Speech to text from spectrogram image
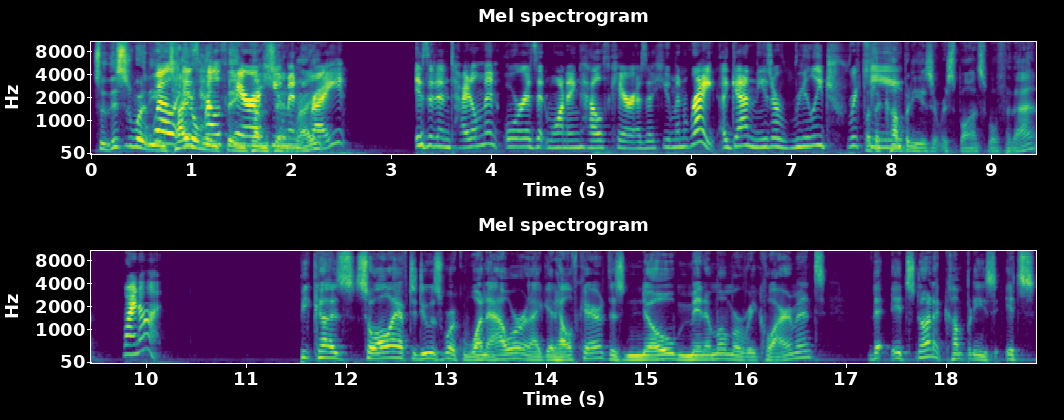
So this is where the well, is entitlement thing healthcare a human in, right? Is it entitlement or is it wanting healthcare as a human right? Again, these are really tricky. But the company isn't responsible for that. Why not? Because so all I have to do is work one hour and I get health care. There's no minimum or requirement. It's not a company's. It's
